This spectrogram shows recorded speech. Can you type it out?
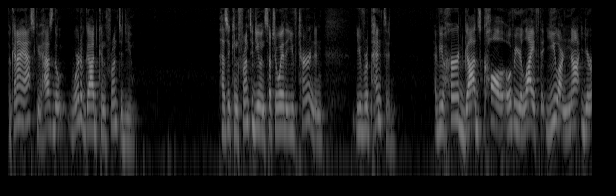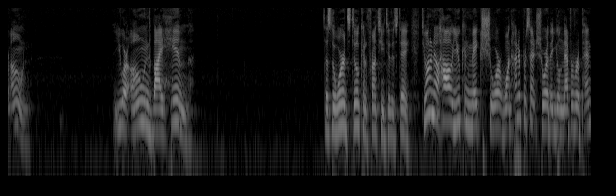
So, can I ask you, has the Word of God confronted you? Has it confronted you in such a way that you've turned and you've repented? Have you heard God's call over your life that you are not your own? That you are owned by Him? Does the word still confront you to this day? Do you want to know how you can make sure, 100% sure, that you'll never repent?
